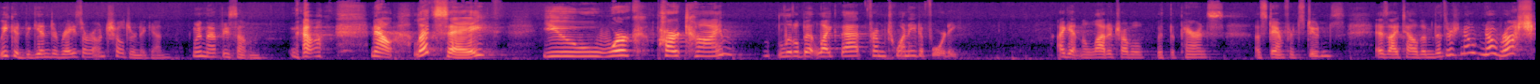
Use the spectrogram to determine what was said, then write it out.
we could begin to raise our own children again. Wouldn't that be something? Now, now let's say you work part time a little bit like that from 20 to 40. I get in a lot of trouble with the parents of Stanford students as I tell them that there's no, no rush,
